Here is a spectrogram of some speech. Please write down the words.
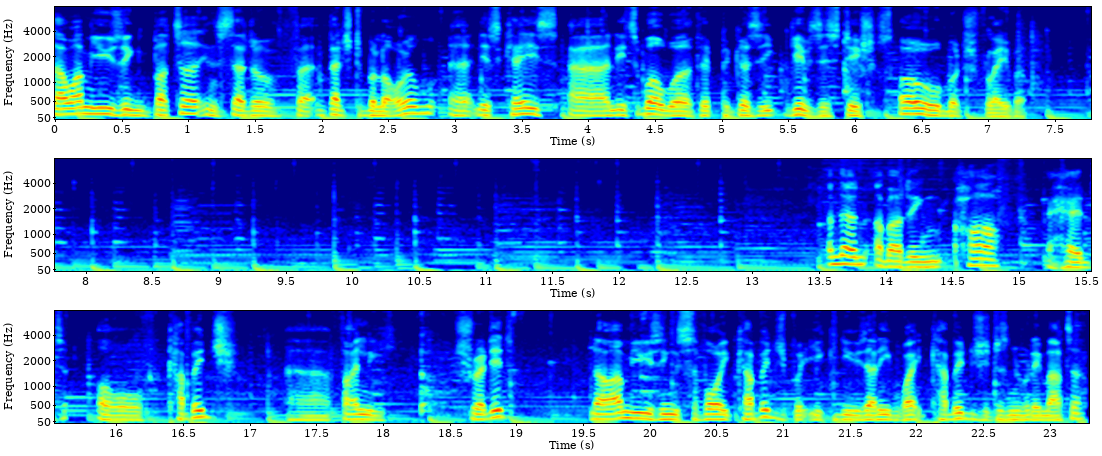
Now I'm using butter instead of uh, vegetable oil uh, in this case and it's well worth it because it gives this dish so much flavour. And then I'm adding half a head of cabbage, uh, finely shredded. Now I'm using Savoy cabbage but you can use any white cabbage, it doesn't really matter.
